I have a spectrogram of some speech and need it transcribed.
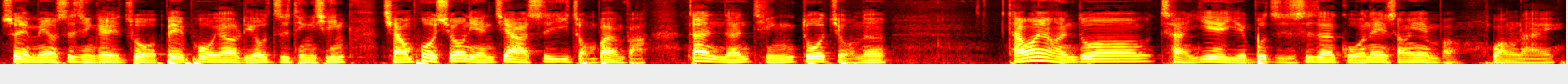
所以没有事情可以做，被迫要留职停薪，强迫休年假是一种办法，但能停多久呢？台湾有很多产业，也不只是在国内商业往往来。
